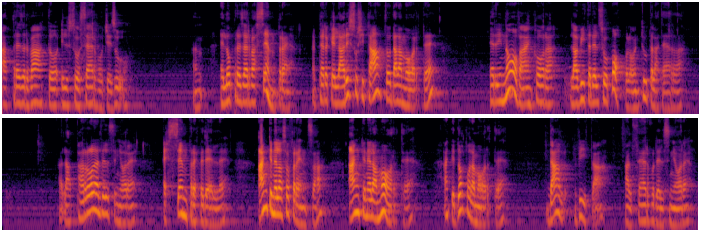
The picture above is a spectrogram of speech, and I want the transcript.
ha preservato il suo servo Gesù e lo preserva sempre perché l'ha risuscitato dalla morte e rinnova ancora la vita del suo popolo in tutta la terra. La parola del Signore è sempre fedele, anche nella sofferenza, anche nella morte, anche dopo la morte, dà vita al servo del Signore.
